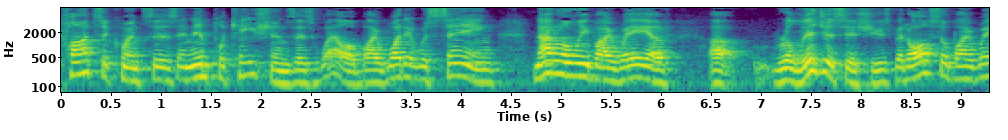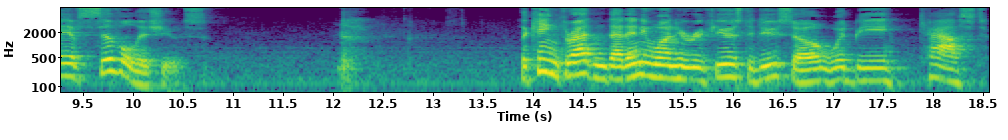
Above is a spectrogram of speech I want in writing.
consequences and implications as well by what it was saying, not only by way of uh, religious issues, but also by way of civil issues. The king threatened that anyone who refused to do so would be cast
